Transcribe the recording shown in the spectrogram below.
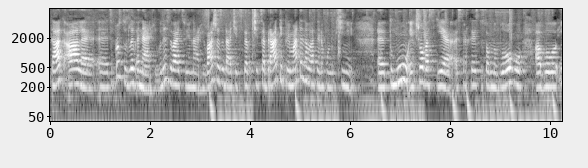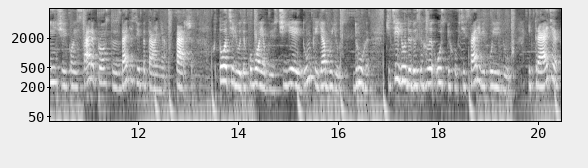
Так, але е, це просто злив енергії. Вони зливають свою енергію. Ваша задача це чи це брати і приймати на власний рахунок чи ні. Е, Тому, якщо у вас є страхи стосовно блогу або іншої якоїсь сфери, просто задайте собі питання. Перше. Хто ці люди, кого я боюсь, чиєї думки я боюсь? Друге, чи ці люди досягли успіху в цій сфері, в яку я йду? І третє,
